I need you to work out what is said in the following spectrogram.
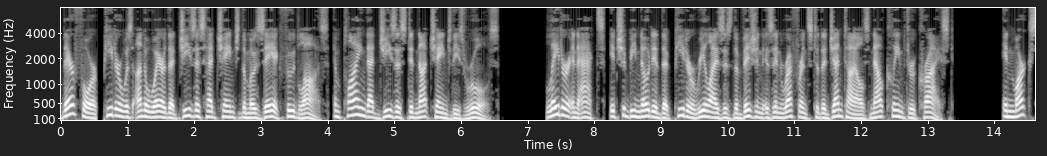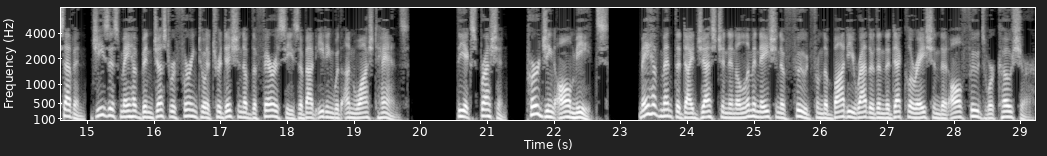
Therefore, Peter was unaware that Jesus had changed the Mosaic food laws, implying that Jesus did not change these rules. Later in Acts, it should be noted that Peter realizes the vision is in reference to the Gentiles now cleaned through Christ. In Mark 7, Jesus may have been just referring to a tradition of the Pharisees about eating with unwashed hands. The expression, "'purging all meats' may have meant the digestion and elimination of food from the body rather than the declaration that all foods were kosher.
